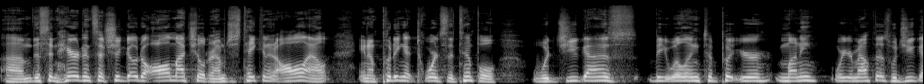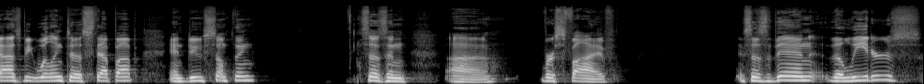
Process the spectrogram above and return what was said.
um, this inheritance that should go to all my children. I'm just taking it all out and I'm putting it towards the temple. Would you guys be willing to put your money where your mouth is? Would you guys be willing to step up and do something? It says in uh, verse 5, it says, Then the leaders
